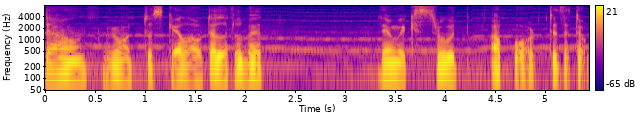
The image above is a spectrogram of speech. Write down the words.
down, we want to scale out a little bit. Then we extrude upward to the top.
